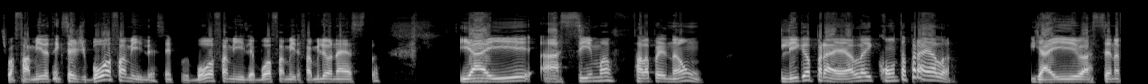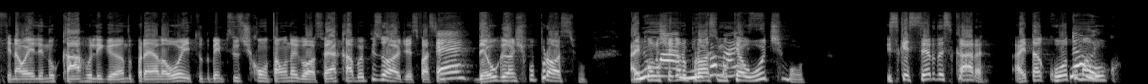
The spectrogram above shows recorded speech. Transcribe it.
Tipo, a família tem que ser de boa família, sempre boa família, boa família, família honesta. E aí, acima, fala pra ele, não, liga pra ela e conta pra ela. E aí, a cena final é ele no carro ligando pra ela, oi, tudo bem, preciso te contar um negócio. Aí acaba o episódio, aí você fala assim, É, deu o gancho pro próximo. Aí E não quando há- chega no próximo, que é o mais. último, esqueceram desse cara. Aí tá com outro Não, maluco.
